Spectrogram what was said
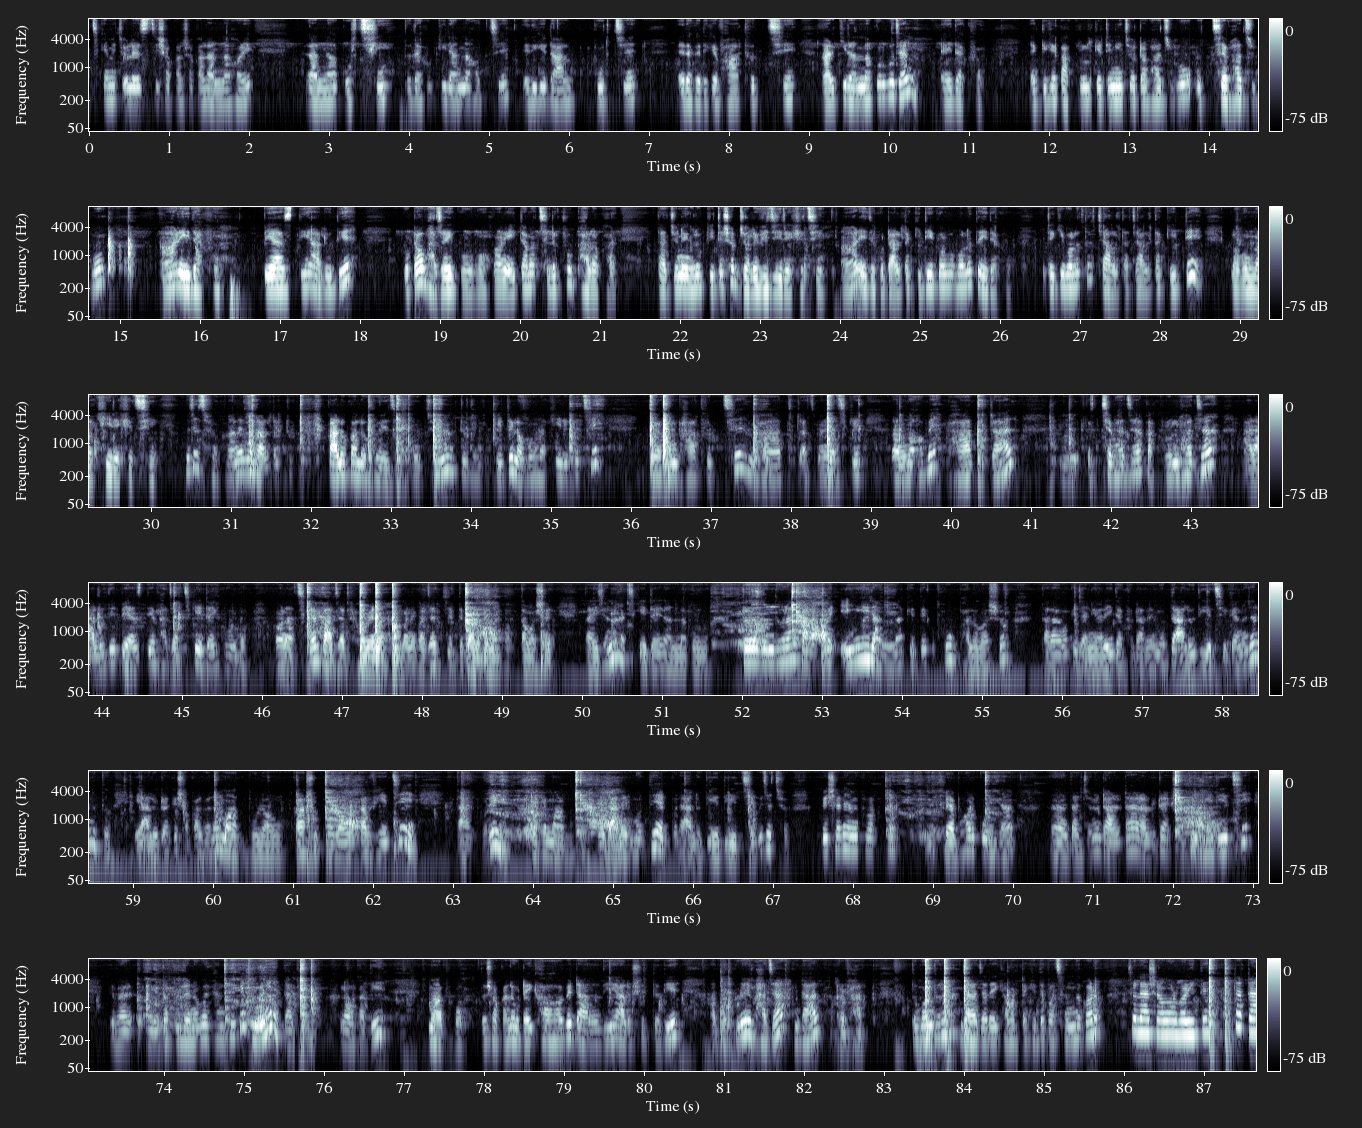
আজকে আমি চলে এসেছি সকাল সকাল রান্নাঘরে। রান্না করছি। তো দেখো কি রান্না হচ্ছে। এদিকে ডাল ফুটছে এই দেখো এদিকে ভাত হচ্ছে। আর কি রান্না করব জানো? এই দেখো, একদিকে কাঁকরোল কেটে নিয়েছি, ওটা ভাজবো, উচ্ছে ভাজবো। আর এই দেখো, পেঁয়াজ দিয়ে, আলু দিয়ে ওটাও ভাজাই করব। কারণ এইটা আমার ছেলে খুব ভালো খায়। তার জন্য এগুলো কেটে সব জলে ভিজিয়ে রেখেছি। আর এই দেখো, ডালটা কী দিয়ে করব বলো তো? এই দেখো এটা কি বলো তো চালটা চালটা কেটে লবণ মাখিয়ে রেখেছি। বুঝেছ? নাহলে না ডালটা একটু কালো কালো হয়ে যায়। ওর জন্য একটু কেটে লবণ মাখিয়ে রেখেছি। তো এখন ভাত হচ্ছে। ভাত মানে আজকে রান্না হবে ভাত, ডাল উচ্ছে ভাজা, কাঁকরোল ভাজা আর আলু দিয়ে পেঁয়াজ দিয়ে ভাজা। আজকে এটাই করব। কারণ আজকে আর বাজার হবে না। মানে বাজার যেতে পারবে না ভর্তামশাই তাই জন্য আজকে এটাই রান্না করব। তো বন্ধুরা তারা এই রান্না খেতে খুব ভালোবাসো। তারা আমাকে জানিও আর এই দেখো, ডালের মধ্যে আলু দিয়েছি। কেন জানো তো? এই আলুটাকে সকালবেলা মাখবো, লঙ্কা, শুকনো লঙ্কা ভেজে তারপরে এটাকে মাখবো। তো ডালের মধ্যে একবারে আলু দিয়ে দিয়েছি, বুঝেছ? প্রেশারে আমি খুব একটা ব্যবহার করি না। তার জন্য ডালটা আর আলুটা একসাথে দিয়ে দিয়েছি। এবার আলুটা তুলে নেব এখান থেকে, নিয়ে তারপর লঙ্কা দিয়ে মাখবো। তো সকালে ওটাই খাওয়া হবে, ডাল দিয়ে, আলু সিদ্ধ দিয়ে আর দুপুরে ভাজা ডাল আর ভাত। তো বন্ধুরা যারা যারা এই খাবারটা খেতে পছন্দ করো চলে আসো আমার বাড়িতে। টাটা!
